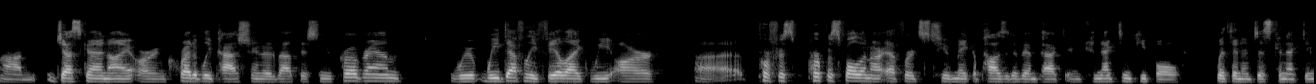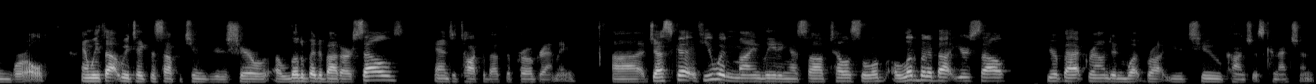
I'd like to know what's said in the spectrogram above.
Um, Jessica and I are incredibly passionate about this new program. we we definitely feel like we are uh, purpose, purposeful in our efforts to make a positive impact in connecting people within a disconnecting world. And we thought we'd take this opportunity to share a little bit about ourselves and to talk about the programming. Uh, Jessica, if you wouldn't mind leading us off, tell us a little, a little bit about yourself, your background, and what brought you to Conscious Connection.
